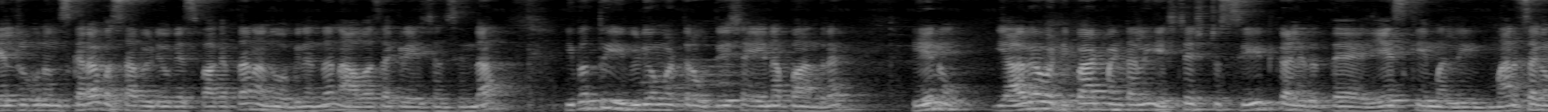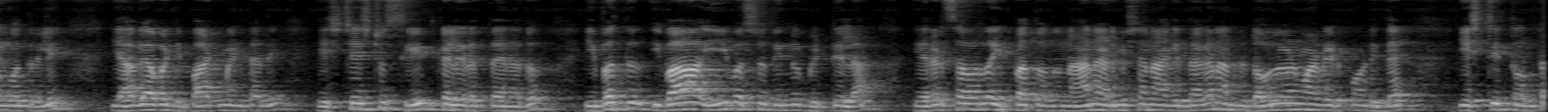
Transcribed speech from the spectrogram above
ಎಲ್ರಿಗೂ ನಮಸ್ಕಾರ. ಹೊಸ ವಿಡಿಯೋಗೆ ಸ್ವಾಗತ. ನಾನು ಅಭಿನಂದನ್, ಆವಾಸ ಕ್ರಿಯೇಷನ್ಸ್ ಇಂದ. ಇವತ್ತು ಈ ವಿಡಿಯೋ ಮಾಡ್ತಿರೋ ಉದ್ದೇಶ ಏನಪ್ಪಾ ಅಂದ್ರೆ, ಏನು, ಯಾವ್ಯಾವ ಡಿಪಾರ್ಟ್ಮೆಂಟ್ ಅಲ್ಲಿ ಎಷ್ಟೆಷ್ಟು ಸೀಟ್ಗಳಿರುತ್ತೆ ಎ ಸ್ಕೀಮಲ್ಲಿ ಮಾನಸ ಗಂಗೋತ್ರಿಲಿ, ಯಾವ್ಯಾವ ಡಿಪಾರ್ಟ್ಮೆಂಟ್ ಅಲ್ಲಿ ಎಷ್ಟೆಷ್ಟು ಸೀಟ್ಗಳಿರುತ್ತೆ ಅನ್ನೋದು ಇವತ್ತು, ಇವಾ, ಈ ವರ್ಷದ ಇನ್ನೂ ಬಿಟ್ಟಿಲ್ಲ. ಎರಡ್ ಸಾವಿರದ ಇಪ್ಪತ್ತೊಂದು, ನಾನು ಅಡ್ಮಿಷನ್ ಆಗಿದ್ದಾಗ ನಾನು ಡೌನ್ಲೋಡ್ ಮಾಡಿ ಇಟ್ಕೊಂಡಿದ್ದೆ. ಎಷ್ಟಿತ್ತು ಅಂತ?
